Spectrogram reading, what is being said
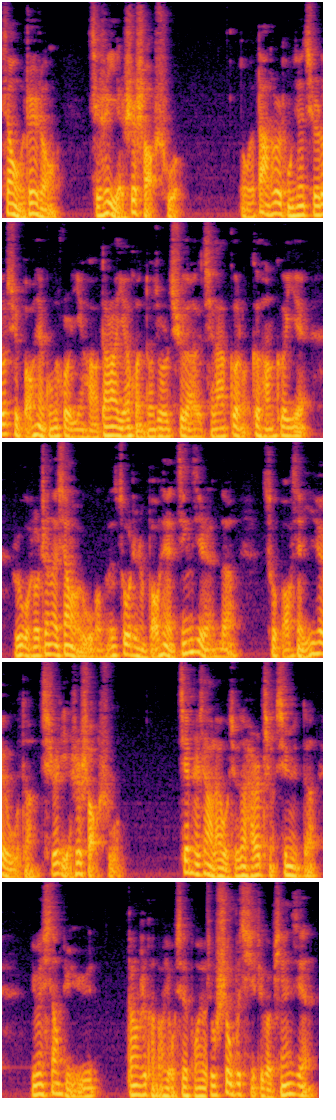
像我这种其实也是少数。我大多数同学其实都去保险公司或者银行，当然也有很多就是去了其他各种各行各业。如果说真的像我们做这种保险经纪人的，做保险业务的其实也是少数，坚持下来，我觉得还是挺幸运的。因为相比于当时可能有些朋友就受不起这个偏见，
